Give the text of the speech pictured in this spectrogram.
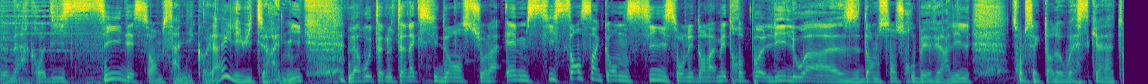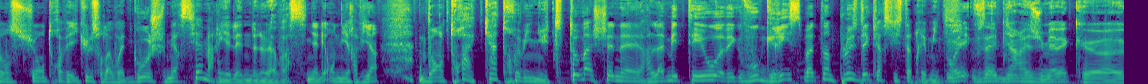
le mercredi 6 décembre Saint-Nicolas, il est 8h30. La route a noté un accident sur la M656. On est dans la métropole lilloise, dans le sens Roubaix vers Lille, sur le secteur de Ouescal. Attention, trois véhicules sur la voie de gauche. Merci à Marie-Hélène de nous l'avoir signalé. On y revient dans 3 à 4 minutes. Thomas Schenner, la météo avec vous, gris ce matin, plus d'éclaircies cet après-midi. Oui, vous avez bien résumé avec euh,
